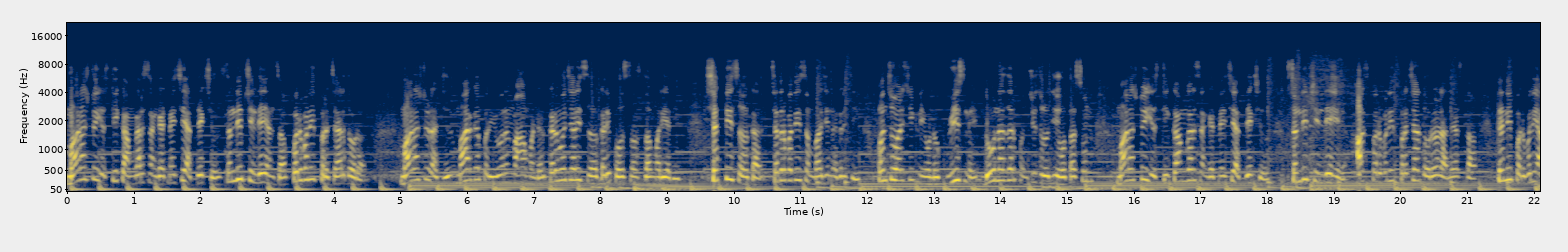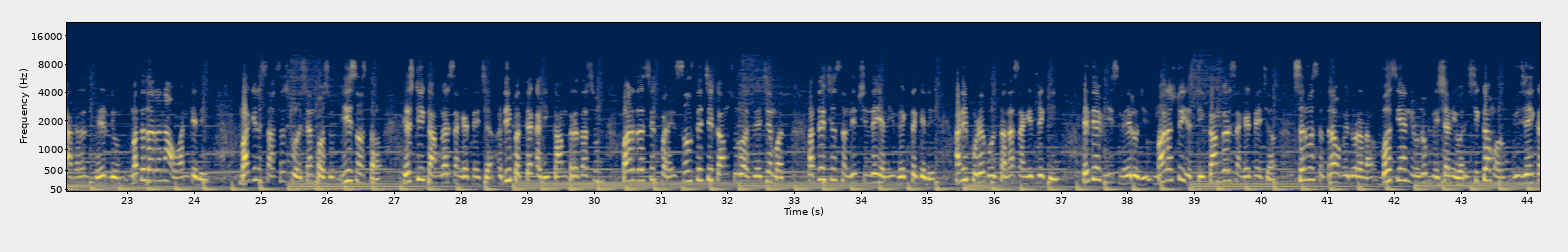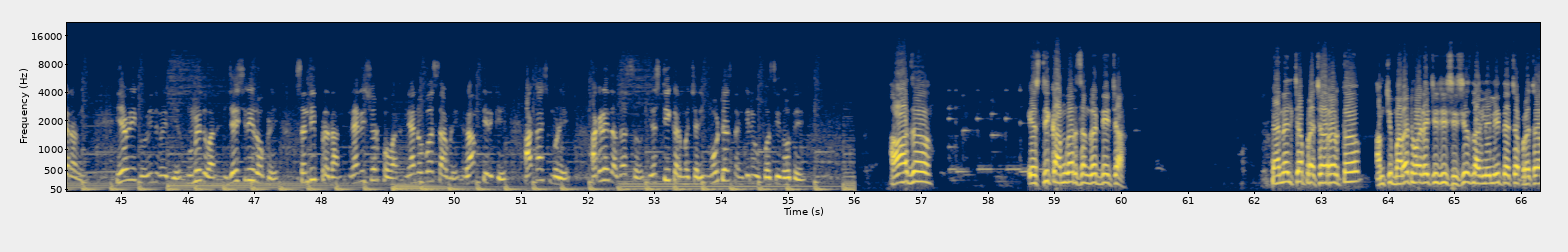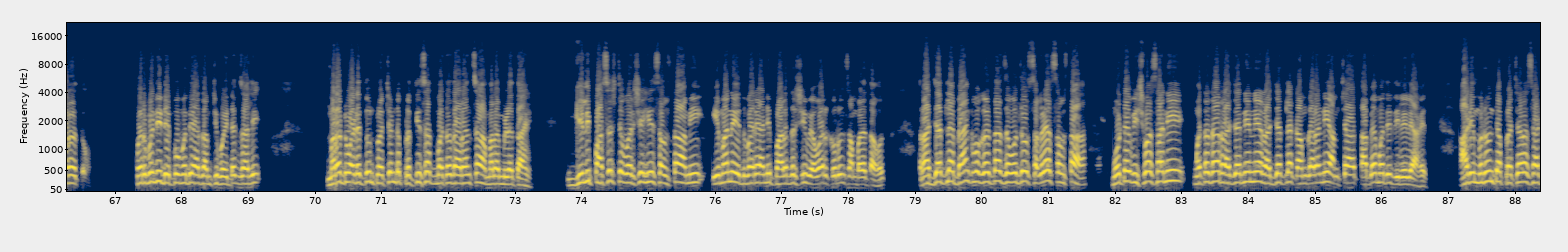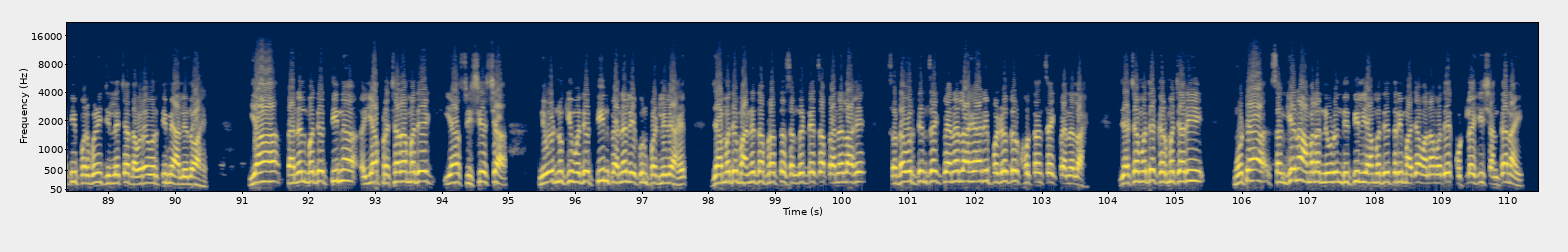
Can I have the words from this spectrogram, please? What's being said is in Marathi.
महाराष्ट्र एस टी कामगार संघटनेचे अध्यक्ष संदीप शिंदे यांचा परभणीत प्रचार दौरा महाराष्ट्र राज्य मार्ग परिवहन महामंडळ कर्मचारी सहकारी पतसंस्था मर्यादित. शक्ती सहकार छत्रपती संभाजीनगरची पंचवार्षिक निवडणूक वीस मे दोन हजार पंचवीस रोजी होत असून महाराष्ट्र एस टी कामगार संघटनेचे अध्यक्ष संदीप शिंदे हे आज परभणीत प्रचार दौऱ्यावर आले असता त्यांनी परभणी आगारात भेट देऊन मतदारांना आवाहन केले. मागील सहासष्ट वर्षांपासून ही संस्था एस टी कामगार संघटनेच्या अधिपत्याखाली काम करत असून पारदर्शकपणे संस्थेचे काम सुरू असल्याचे मत अध्यक्ष संदीप शिंदे यांनी व्यक्त केले आणि पुढे बोलताना सांगितले की येत्या वीस मे रोजी महाराष्ट्र एस टी कामगार संघटनेच्या सर्व सतरा उमेदवारांना बस या निवडणूक निशाणीवर शिक्का मारून विजयी करावे. यावेळी गोविंद वैद्य उमेदवार जयश्री रोकडे संदीप प्रधान ज्ञानेश्वर पवार ज्ञानोबा साबळे राम तिडके आकाश मुळे आगडे दादासह एस टी कर्मचारी मोठ्या संख्येने उपस्थित होते. आज एस टी कामगार संघटनेच्या पॅनलच्या प्रचारार्थ आमची मराठवाड्याची जी सीसीएस लागलेली त्याच्या प्रचारार्थ परभणी डेपोमध्ये आज आमची बैठक झाली. मराठवाड्यातून प्रचंड प्रतिसाद मतदारांचा आम्हाला मिळत आहे. गेली पासष्ट वर्षे ही संस्था आम्ही इमाने एदबारे आणि पारदर्शी व्यवहार करून सांभाळत आहोत. राज्यातल्या बँक वगळता जवळजवळ सगळ्या संस्था मोठ्या विश्वासाने मतदार राजाने राज्यातल्या कामगारांनी आमच्या ताब्यामध्ये दिलेले आहेत. आणि म्हणून त्या प्रचारासाठी परभणी जिल्ह्याच्या दौऱ्यावरती मी आलेलो आहे. या पॅनलमध्ये तीन या प्रचारामध्ये या सीसीएसच्या निवडणुकीमध्ये तीन पॅनल एकूण पडलेले आहेत. ज्यामध्ये मान्यताप्राप्त संघटनेचा पॅनल आहे सदावर्तींचा एक पॅनल आहे आणि पडळकर खोतांचा एक पॅनल आहे. ज्याच्यामध्ये कर्मचारी मोठ्या संख्येनं आम्हाला निवडून देतील यामध्ये तरी माझ्या मनामध्ये कुठलाही शंका नाही.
